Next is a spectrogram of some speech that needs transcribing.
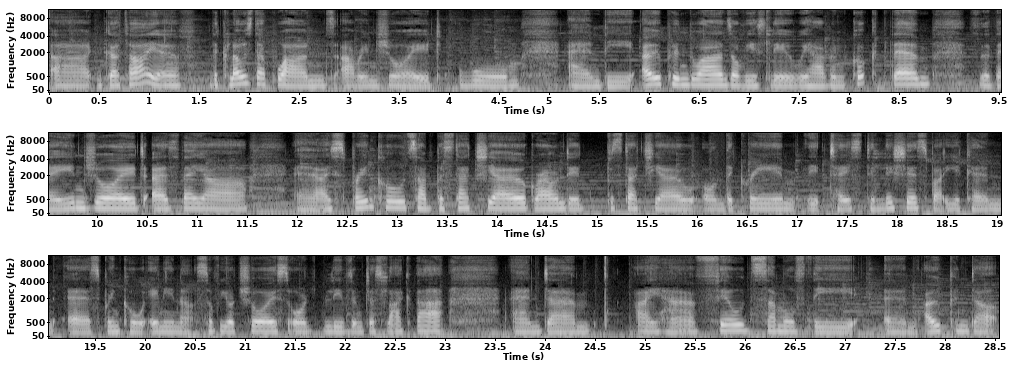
uh. The closed up ones are enjoyed warm, and the opened ones, obviously, we haven't cooked them, so they enjoyed as they are. Uh, I sprinkled some pistachio, grounded pistachio on the cream. It tastes delicious, but you can uh, sprinkle any nuts of your choice or leave them just like that. And um, I have filled some of the um, opened up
